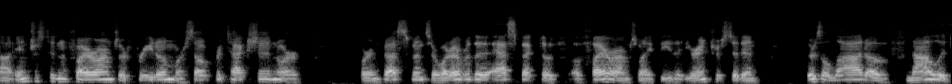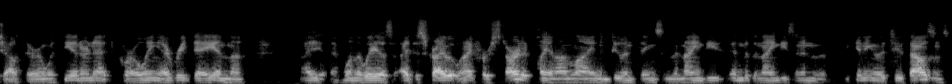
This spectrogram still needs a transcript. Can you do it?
uh, interested in firearms or freedom or self-protection or or investments or whatever the aspect of, of firearms might be that you're interested in, there's a lot of knowledge out there. And with the internet growing every day and the I one of the ways I describe it when I first started playing online and doing things in the 90s, end of the 90s and into the beginning of the 2000s,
